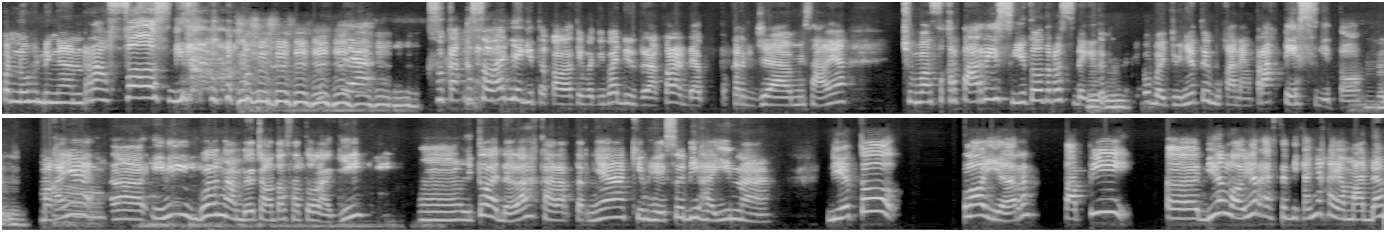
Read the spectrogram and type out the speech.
penuh dengan ruffles gitu. Ya. Suka kesel aja gitu kalau tiba-tiba di drakor ada pekerja misalnya cuma sekretaris gitu terus udah gitu Mm-mm. tiba-tiba bajunya tuh bukan yang praktis gitu. Hmm, hmm. Makanya eh, ini gue ngambil contoh satu lagi, Hmm, itu adalah karakternya Kim Hae Soo di Hyena. Dia tuh lawyer, tapi eh, dia lawyer estetikanya kayak madam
